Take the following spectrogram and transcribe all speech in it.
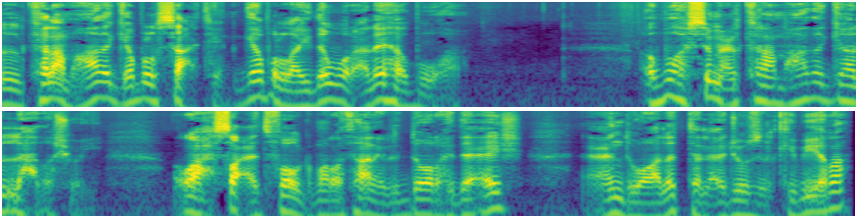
الكلام هذا قبل ساعتين قبل لا يدور عليها أبوها. ابوها سمع الكلام هذا قال لحظة شوي. راح صعد فوق مرة ثانية للدور 11 عند والدته العجوز الكبيرة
